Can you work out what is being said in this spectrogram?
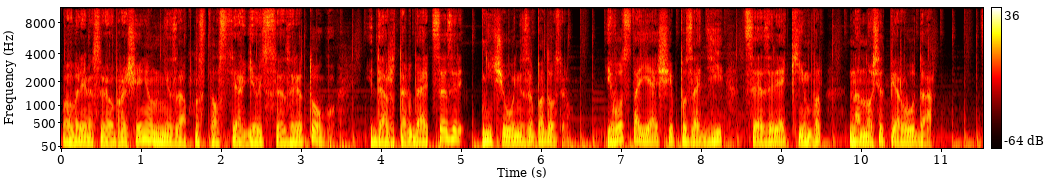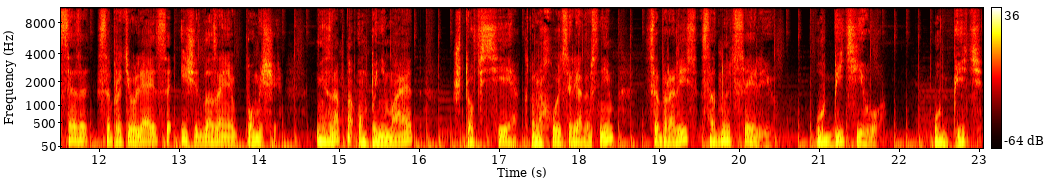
Во время своего обращения он внезапно стал стягивать Цезаря тогу, и даже тогда Цезарь ничего не заподозрил. И вот стоящий позади Цезаря Кимвар наносит первый удар. Цезарь сопротивляется, ищет глазами помощи. Внезапно он понимает, что все, кто находится рядом с ним, собрались с одной целью – убить его. Убить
